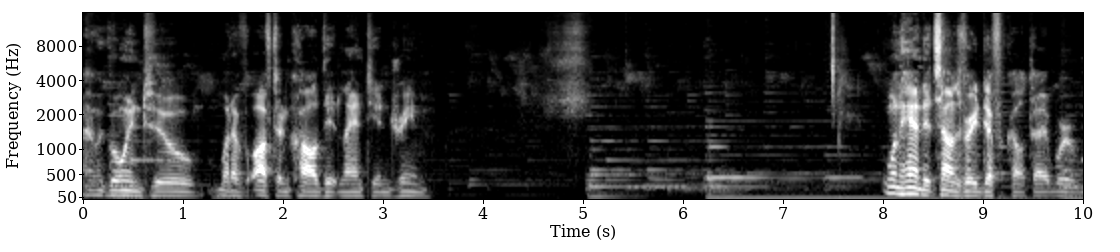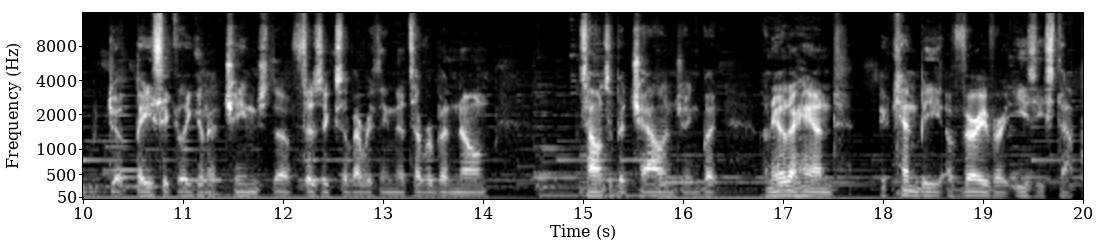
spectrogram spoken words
And we go into what I've often called the Atlantean dream. One hand, it sounds very difficult. We're basically going to change the physics of everything that's ever been known. It sounds a bit challenging, but on the other hand, it can be a very, very easy step.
